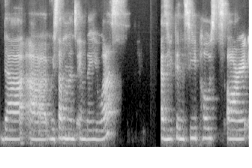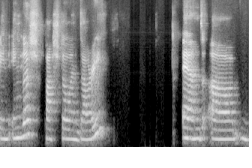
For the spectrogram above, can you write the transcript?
the uh, resettlement in the US. As you can see, posts are in English, Pashto, and Dari and um,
